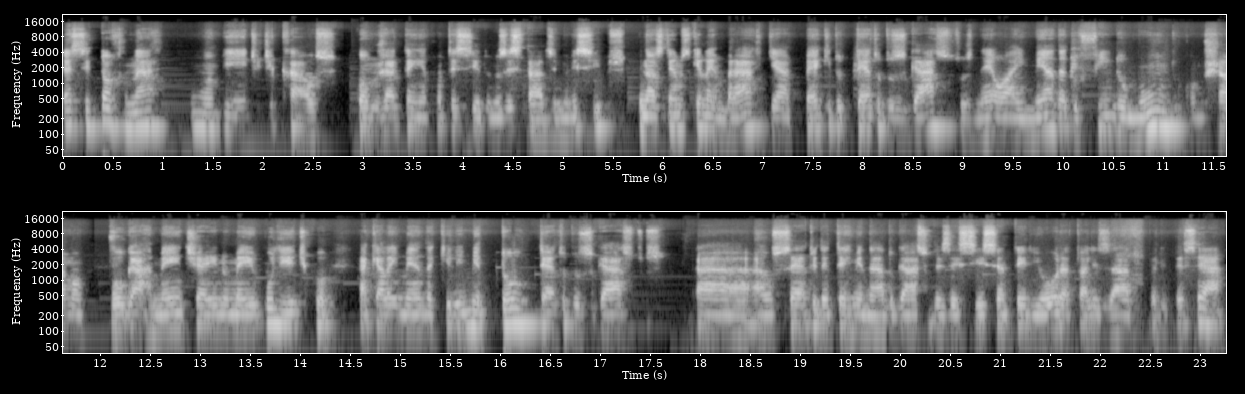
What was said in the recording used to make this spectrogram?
é se tornar um ambiente de caos, como já tem acontecido nos estados e municípios. E nós temos que lembrar que a PEC do teto dos gastos, né, ou a emenda do fim do mundo, como chamam vulgarmente aí no meio político, aquela emenda que limitou o teto dos gastos a, a, um certo e determinado gasto do exercício anterior atualizado pelo IPCA.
